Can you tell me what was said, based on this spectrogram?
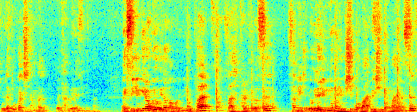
둘 다 똑같이 당근, 너 당근했으니까. x 6이라고 여기다 넣어버리면 68, 48 플러스 3이죠. 여기다 6 넣으면 65, 마, 66 마이너스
